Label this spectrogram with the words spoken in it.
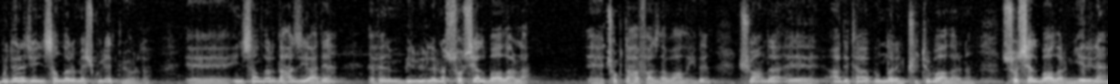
bu derece insanları meşgul etmiyordu. E, insanlar daha ziyade efendim birbirlerine sosyal bağlarla e, çok daha fazla bağlıydı. Şu anda e, adeta bunların kültür bağlarının, sosyal bağların yerine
